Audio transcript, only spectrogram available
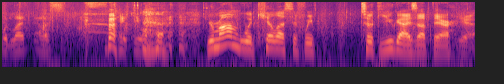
would let us take you." on." Your mom would kill us if we took you guys up there, Yeah.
